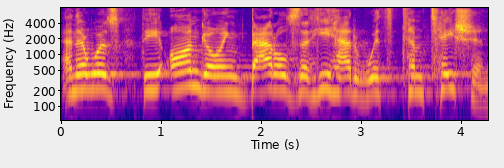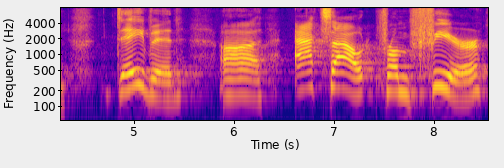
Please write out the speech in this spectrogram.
And there was the ongoing battles that he had with temptation. David uh, acts out from fear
